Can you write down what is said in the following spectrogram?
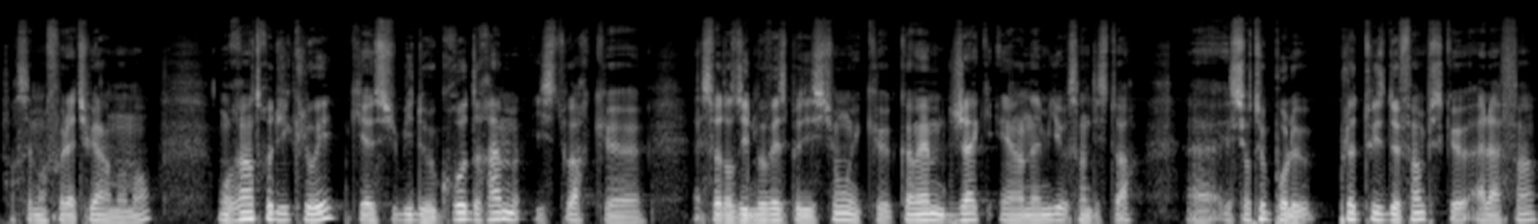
forcément faut la tuer à un moment. On réintroduit Chloé, qui a subi de gros drames, histoire qu'elle soit dans une mauvaise position et que quand même Jack ait un ami au sein de l'histoire. Euh, et surtout pour le plot twist de fin, puisque à la fin,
